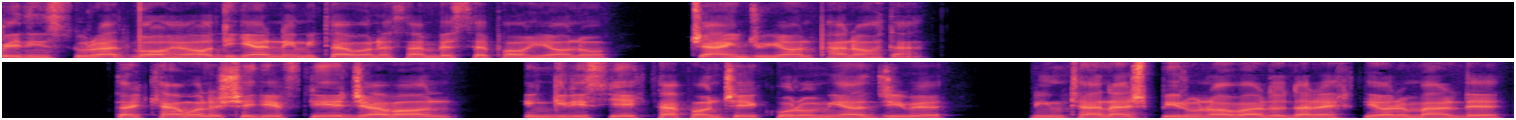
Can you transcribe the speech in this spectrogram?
بدین صورت واحه ها دیگر نمی توانستند به سپاهیان و جنگجویان پناه دهند. در کمال شگفتی جوان انگلیسی یک تپانچه کرومی از جیب نیمتنش بیرون آورد و در اختیار مرد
